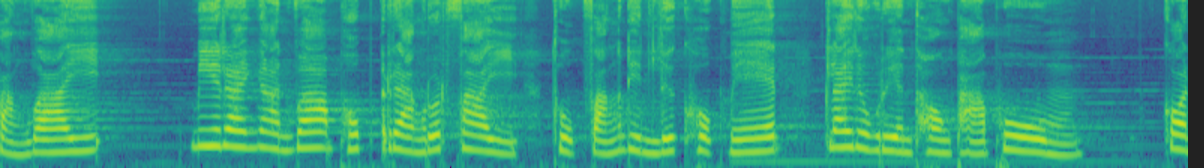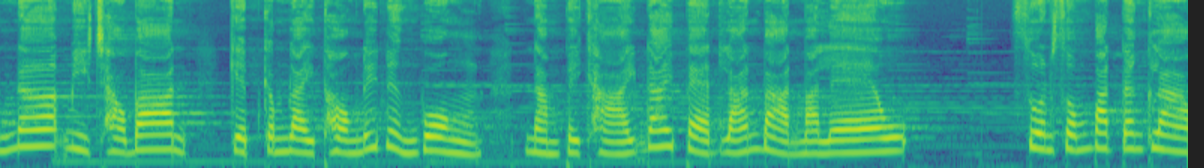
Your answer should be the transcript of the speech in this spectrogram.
ฝังไว้ มีรายงานว่าพบรางรถไฟถูกฝังดินลึก 6 เมตร ใกล้โรงเรียนทองผาภูมิ ก่อนหน้ามีชาวบ้านเก็บกำไรทองได้หนึ่งวงนำไปขายได้ 8 ล้านบาทมาแล้ว ส่วนสมบัติดังกล่าว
